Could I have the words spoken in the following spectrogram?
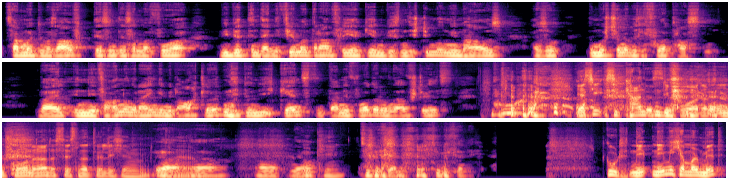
sag mal, du was auf, das und das haben wir vor, wie wird denn deine Firma darauf reagieren, wie sind die Stimmungen im Haus, also du musst schon ein bisschen vortasten, weil in die Verhandlungen reingehen mit acht Leuten, die du nicht kennst und deine Forderung aufstellst, ja, Sie, Sie kannten das die Forderung schon, ja? das ist natürlich ein. Ja, ja. ja, ja. Okay. Zu gefährlich. Zu gefährlich. Gut, ne, nehme ich einmal mit.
